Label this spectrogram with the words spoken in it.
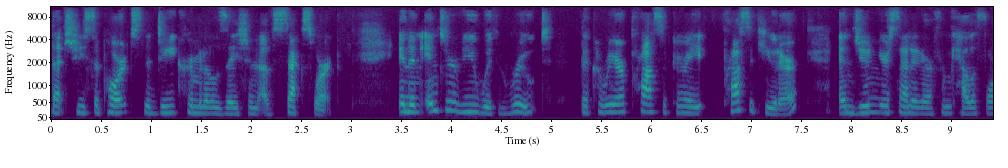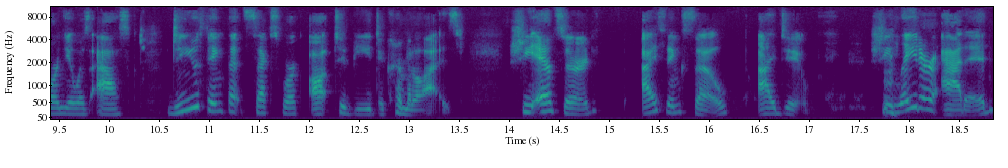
that she supports the decriminalization of sex work. In an interview with Root, the career prosecu- prosecutor and junior senator from California was asked, Do you think that sex work ought to be decriminalized? She answered, I think so. I do. She later added,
